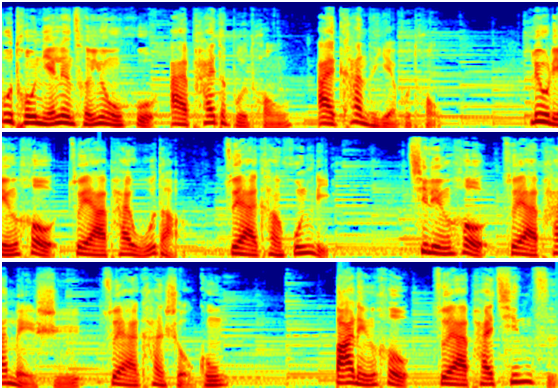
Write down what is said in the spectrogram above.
不同年龄层用户爱拍的不同，爱看的也不同。六零后最爱拍舞蹈，最爱看婚礼；七零后最爱拍美食，最爱看手工；八零后最爱拍亲子，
